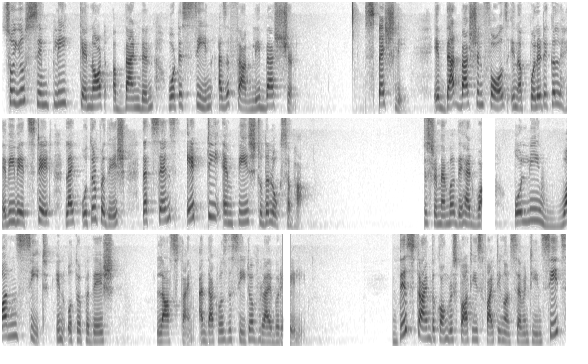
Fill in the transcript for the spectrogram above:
So, you simply cannot abandon what is seen as a family bastion, especially if that bastion falls in a political heavyweight state like Uttar Pradesh that sends 80 MPs to the Lok Sabha. Just remember, they had only one seat in Uttar Pradesh last time, and that was the seat of Raebareli. This time, the Congress party is fighting on 17 seats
